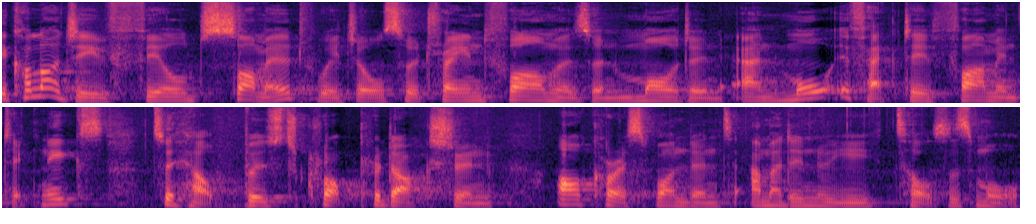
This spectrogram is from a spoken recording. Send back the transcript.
ecology field summit, which also trained farmers on modern and more effective farming techniques to help boost crop production. Our correspondent Amadin Uyi tells us more.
